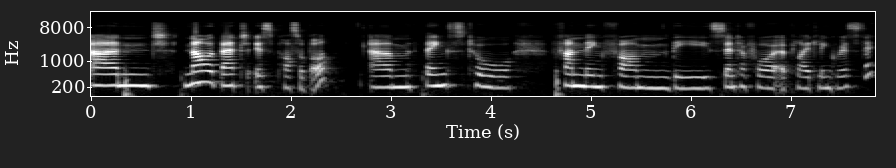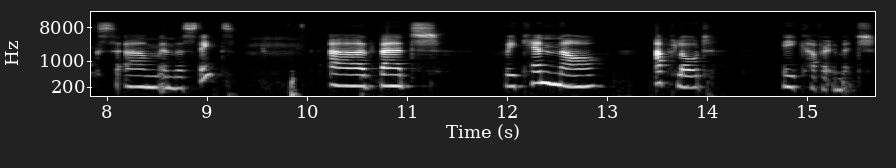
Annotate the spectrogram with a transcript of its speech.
And now that is possible um, thanks to funding from the Center for Applied Linguistics um, in the States uh, that we can now upload a cover image.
